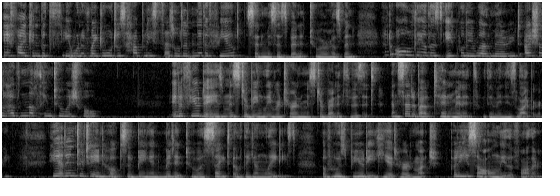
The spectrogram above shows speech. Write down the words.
If I can but see one of my daughters happily settled at Netherfield, said Mrs. Bennet to her husband, and all the others equally well married, I shall have nothing to wish for. In a few days Mr. Bingley returned Mr. Bennet's visit, and sat about ten minutes with him in his library. He had entertained hopes of being admitted to a sight of the young ladies, of whose beauty he had heard much, but he saw only the father.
